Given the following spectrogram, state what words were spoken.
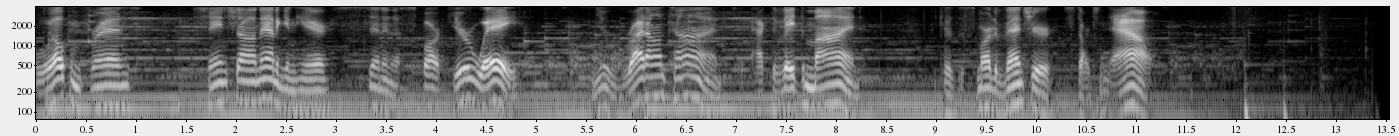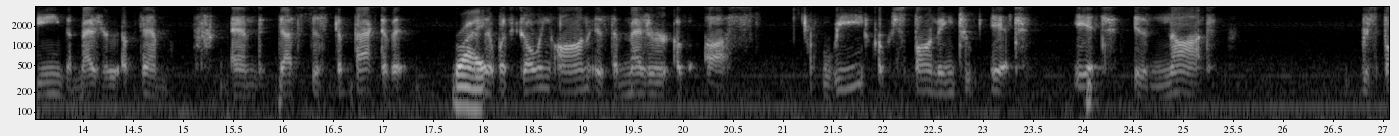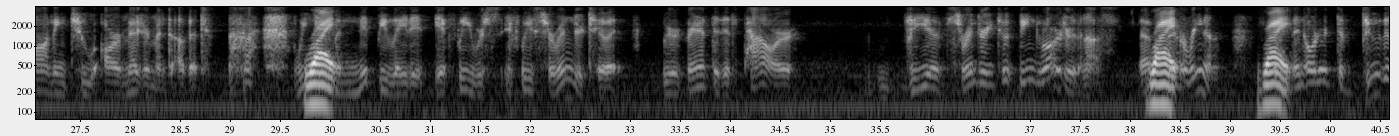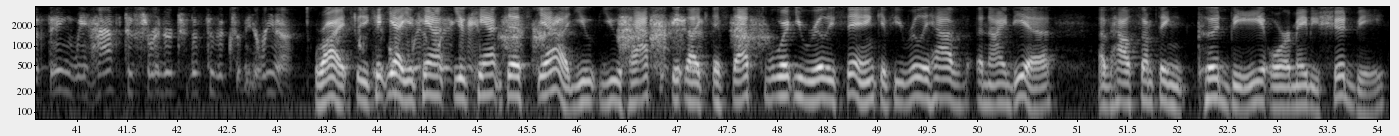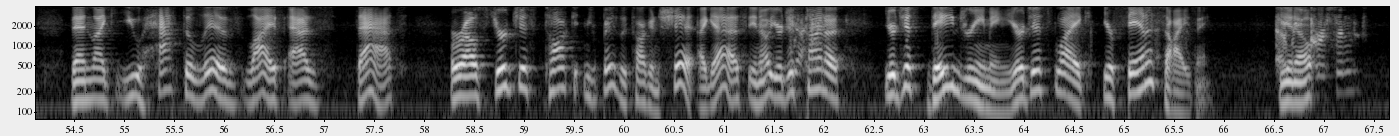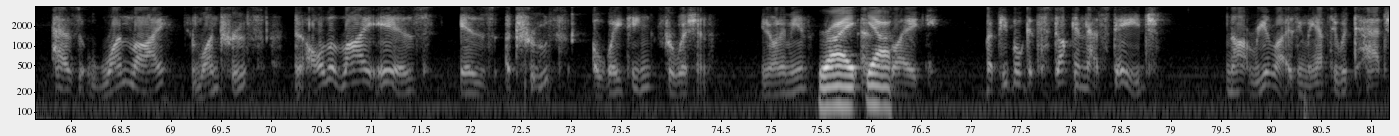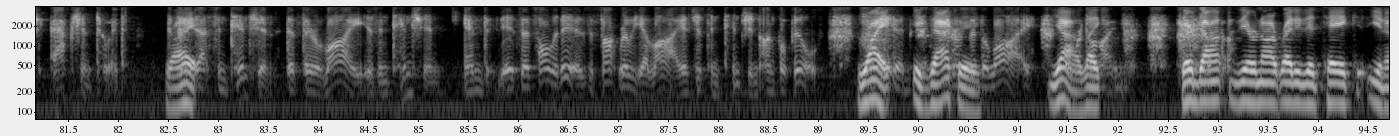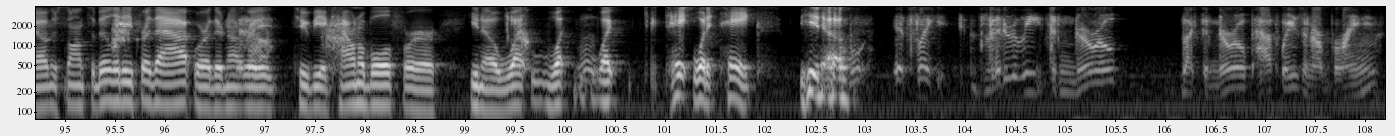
Welcome, friends. Shane Sean Anigan here, sending a spark your way. And you're right on time to activate the mind because the smart adventure starts now. being the measure of them. And that's just the fact of it. Right. That what's going on is the measure of us. We are responding to it. It is not responding to our measurement of it. We Right. can manipulate it if we were, if we surrender to it. We are granted its power via surrendering to it being larger than us. That's Right. the arena. Right. In order to do the thing, we have to surrender to the physics of the arena. Right. So you can't. Yeah, you can't. You can't just. Yeah, you you have to like if that's what you really think. If you really have an idea of how something could be or maybe should be, then like you have to live life as that, or else you're just talking. You're basically talking shit. I guess you know. You're just Yes. kind of. You're just daydreaming. You're just like you're fantasizing. Every You know? person has one lie and one truth, and all the lie is is a truth awaiting fruition. You know what I mean? Right. And Yeah. It's like, but people get stuck in that stage, not realizing they have to attach action to it. That Right. That's intention. That their lie is intention, and it's, that's all it is. It's not really a lie. It's just intention unfulfilled. Right, And exactly. Into lie. Yeah, like, time. they're not they're not ready to take you know responsibility for that or they're not ready to be accountable for you know what what mm. what take what it takes you know Well, it's like literally the neuro, like the neural pathways in our brain,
